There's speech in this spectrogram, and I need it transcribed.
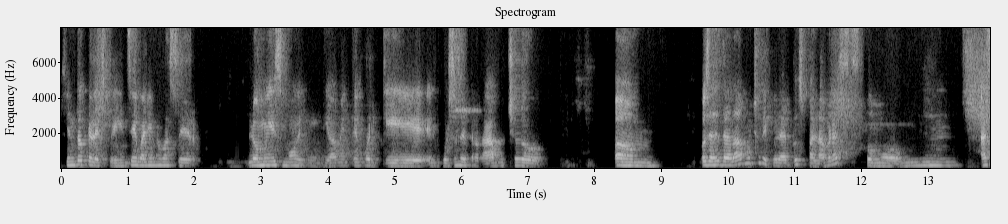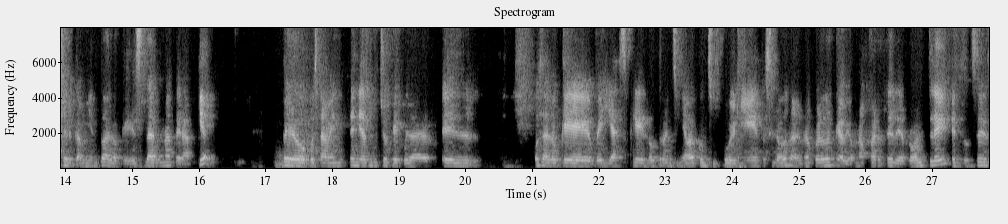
siento que la experiencia igual no va a ser lo mismo definitivamente porque el curso se trataba mucho um, o sea, se trataba mucho de cuidar tus palabras como un acercamiento a lo que es dar una terapia, pero pues también tenías mucho que cuidar el, o sea, lo que veías que el otro enseñaba con sus movimientos y luego también me acuerdo que había una parte de roleplay, entonces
